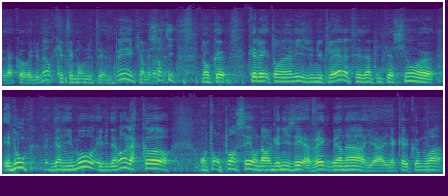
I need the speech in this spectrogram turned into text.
la, Corée du Nord, qui était membre du TNP et qui en est sortie. Donc, euh, quelle est ton analyse du nucléaire et de ses implications euh, Et donc, dernier mot, évidemment, l'accord, on, pensait, on a organisé avec Bernard il y a, il y a quelques mois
